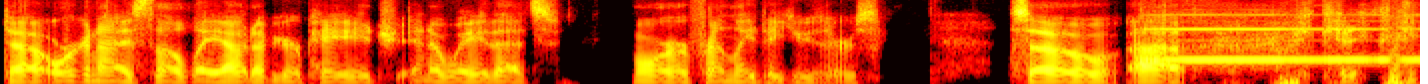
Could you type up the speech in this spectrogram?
to organize the layout of your page in a way that's more friendly to users. So, uh, kidding me?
